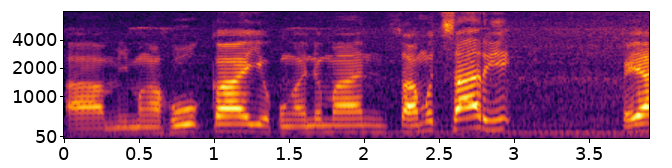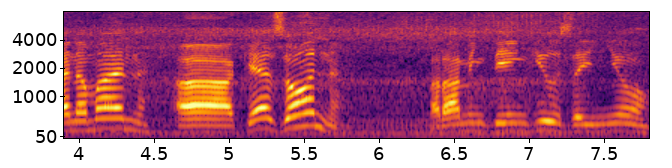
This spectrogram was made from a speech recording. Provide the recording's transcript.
ah, may mga hukay o kung ano man. Samut-sari. Kaya naman, ah, Quezon, Maraming thank you sa inyo.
